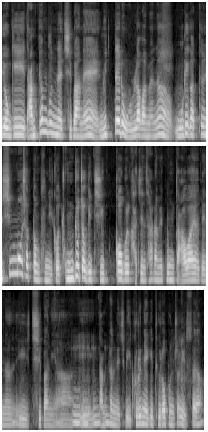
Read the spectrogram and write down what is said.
여기 남편분네 집안에 윗대로 올라가면은 우리 같은 신모셨던 분이고 종교적인 직업을 가진 사람이 꼭 나와야 되는 이 집안이야. 음, 이 음, 음, 남편네 집이. 그런 얘기 들어본 적 있어요?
